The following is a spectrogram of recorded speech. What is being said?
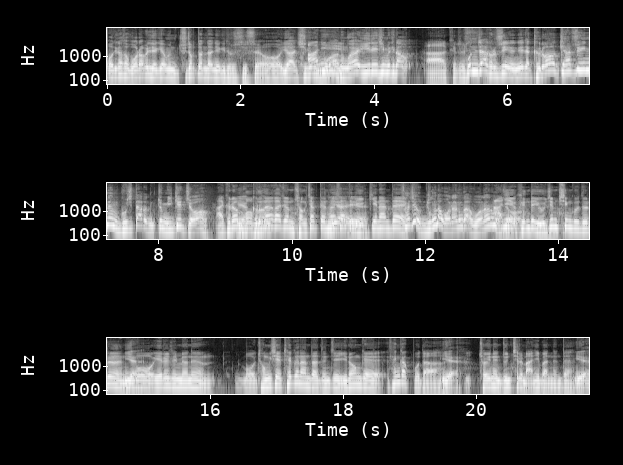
어디 가서 워라벨 얘기하면 주접던다는 얘기 들을 수 있어요. 야 지금 아니. 뭐 하는 거야? 일이 지금 이렇게 나 아, 그럴 수 혼자 그럴 수 있는 이제 그렇게 할 수 있는 곳이 따로 좀 있겠죠. 아, 그럼 예, 뭐 그런- 문화가 좀 정착된 회사들이 예, 예. 있긴 한데 사실 누구나 원하는 거 원하는 거죠. 아니에요. 근데 요즘 친구들은 예. 뭐 예를 들면은 뭐 정시에 퇴근한다든지 이런 게 생각보다 예. 저희는 눈치를 많이 봤는데 예.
